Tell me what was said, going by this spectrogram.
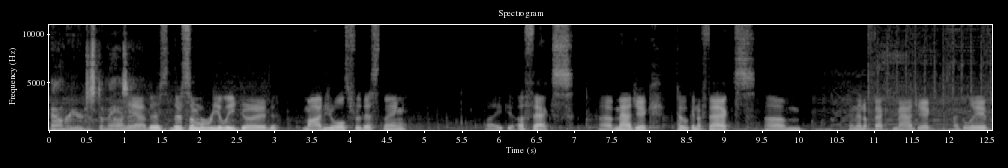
Foundry are just Oh, amazing. yeah, there's there's some really good modules for this thing, like effects, uh, magic, token effects, um, and then effect magic, I believe.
